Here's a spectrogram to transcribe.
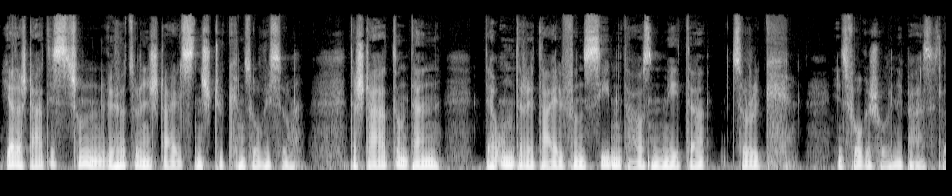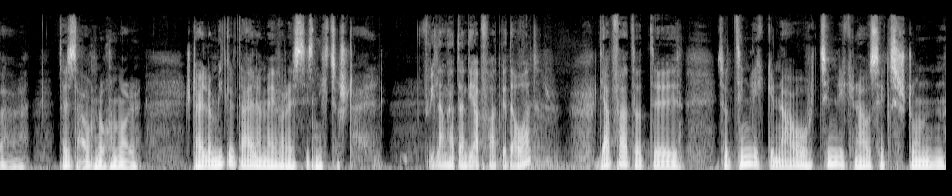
Ja, der Start ist schon, gehört zu den steilsten Stücken sowieso. Der Start und dann der untere Teil von 7000 Meter zurück ins vorgeschobene Basislager. Das ist auch noch einmal steil. Der Mittelteil am Everest ist nicht so steil. Wie lange hat dann die Abfahrt gedauert? Die Abfahrt hat äh, so ziemlich genau, ziemlich genau sechs Stunden.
